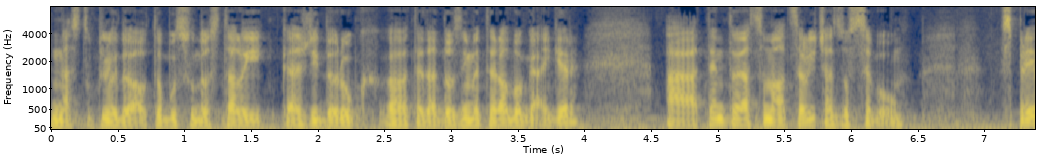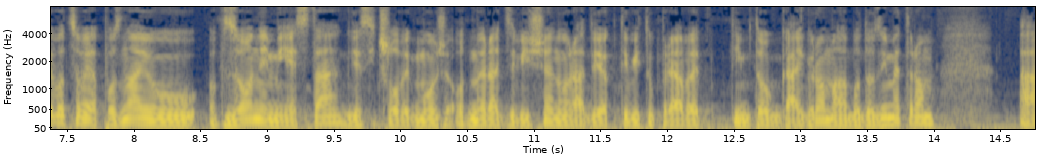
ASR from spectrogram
nastúpili do autobusu, dostali každý do rúk e, teda dozimeter alebo Geiger. A tento ja som mal celý čas so sebou. Sprievodcovia poznajú v zóne miesta, kde si človek môže odmerať zvýšenú radioaktivitu práve týmto Geigerom alebo dozimetrom a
